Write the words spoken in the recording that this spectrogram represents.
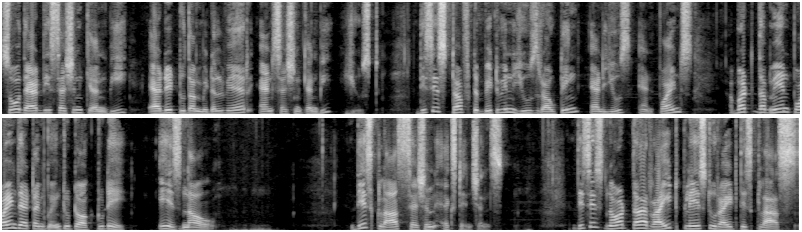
so that the session can be added to the middleware and session can be used. This is stuffed between use routing and use endpoints. But the main point that I'm going to talk today is now this class session extensions. This is not the right place to write this class.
